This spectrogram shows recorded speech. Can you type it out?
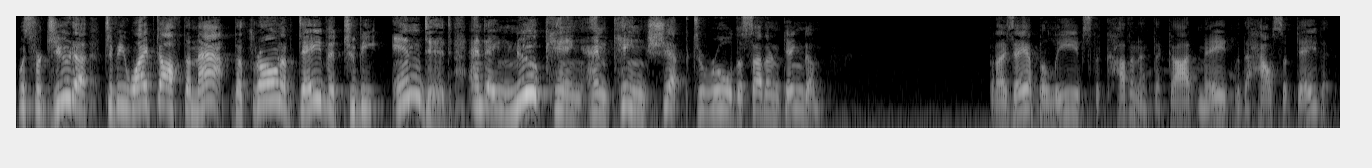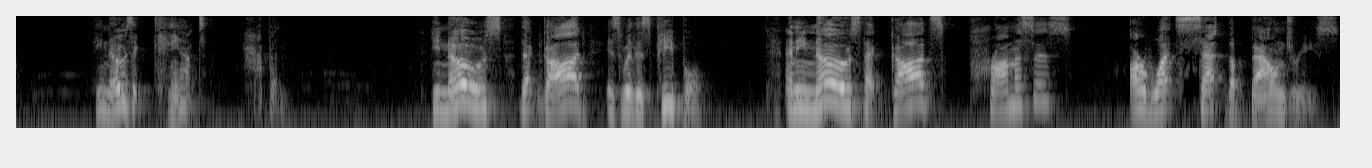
was for Judah to be wiped off the map, the throne of David to be ended, and a new king and kingship to rule the southern kingdom. But Isaiah believes the covenant that God made with the house of David. He knows it can't happen. He knows that God is with his people. And he knows that God's promises are what set the boundaries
